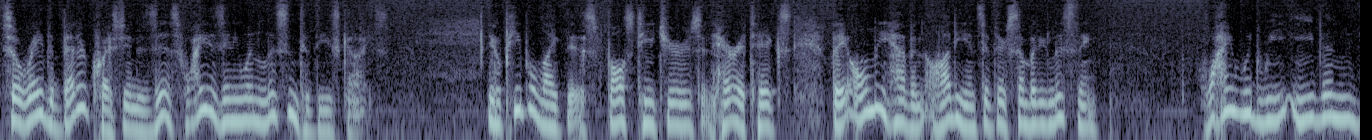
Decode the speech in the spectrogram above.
So Ray, the better question is this: Why does anyone listen to these guys? You know, people like this, false teachers and heretics, they only have an audience if there's somebody listening. Why would we even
